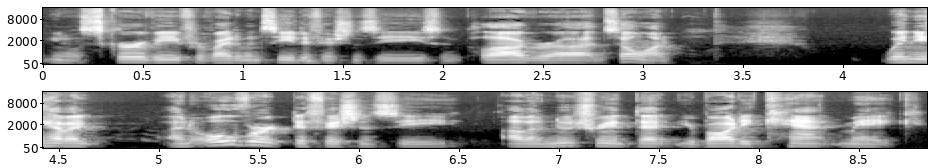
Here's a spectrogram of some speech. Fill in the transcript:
you know scurvy for vitamin C deficiencies and pellagra and so on, when you have a, an overt deficiency of a nutrient that your body can't make,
